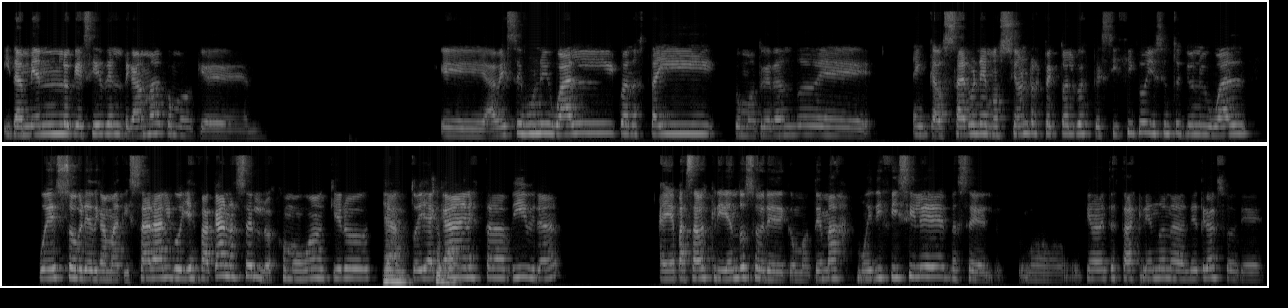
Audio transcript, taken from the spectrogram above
y también lo que decís del drama, como que eh, a veces uno igual cuando está ahí como tratando de encauzar una emoción respecto a algo específico, yo siento que uno igual puede sobredramatizar algo y es bacán hacerlo. Es como, bueno, quiero, ya Mm, estoy sí, acá en esta vibra. Había pasado escribiendo sobre como temas muy difíciles, no sé, como últimamente estaba escribiendo una letra sobre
